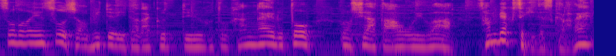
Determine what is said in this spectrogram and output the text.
その演奏者を見ていただくっていうことを考えるとこのシアター葵は300席ですからね。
